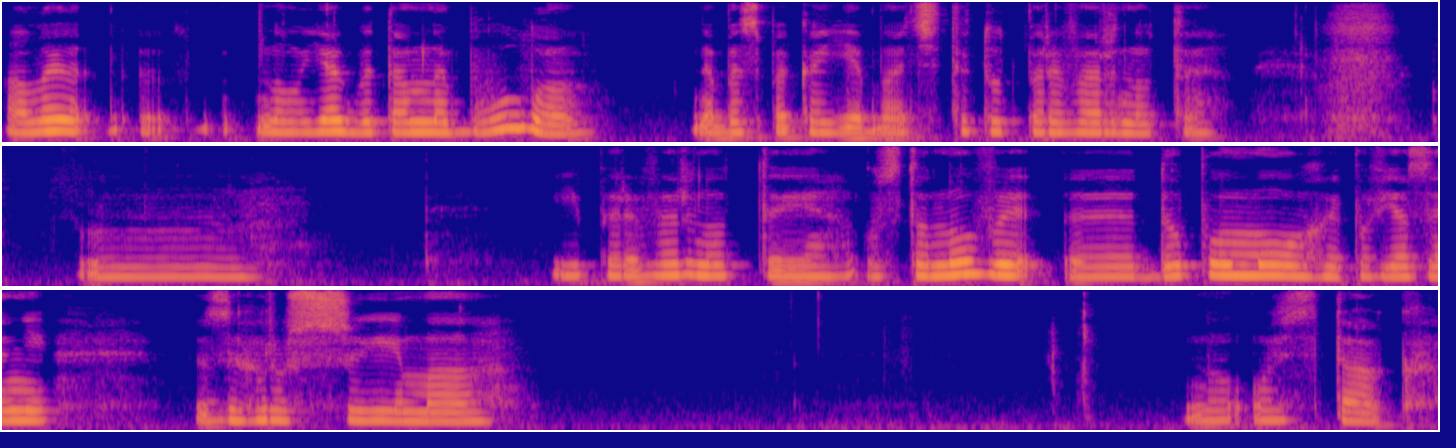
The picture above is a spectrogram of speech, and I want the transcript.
Але, е, ну, як би там не було, небезпека є, бачите, тут перевернути. І перевернути установи е, допомоги, пов'язані з грошима. Ну, ось так.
